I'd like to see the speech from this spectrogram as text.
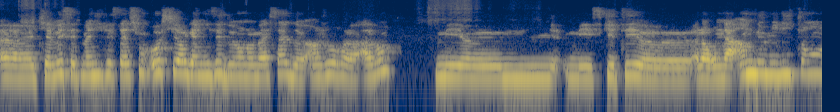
euh, qu'il y avait cette manifestation aussi organisée devant l'ambassade un jour avant. Mais, mais ce qui était. alors, on a un de nos militants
